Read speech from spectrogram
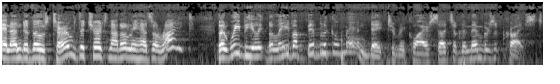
And under those terms, the church not only has a right, but we believe a biblical mandate to require such of the members of Christ.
